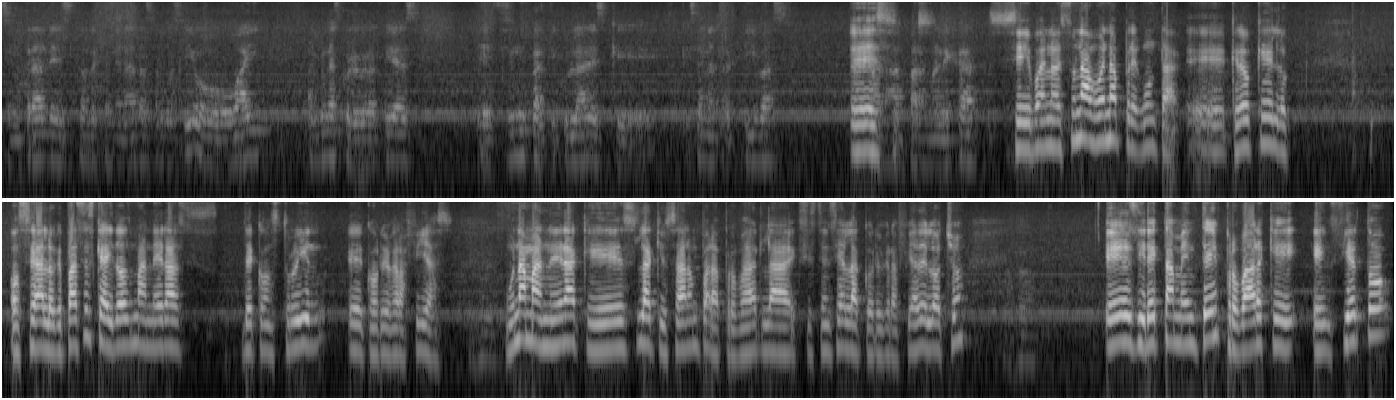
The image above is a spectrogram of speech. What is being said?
centrales no degeneradas, algo así, o, hay algunas coreografías este, muy particulares que, sean atractivas para, manejar? Sí, bueno, es una buena pregunta. Eh, creo que lo, o sea, lo que pasa es que hay dos maneras de construir eh, coreografías. Una manera que es la que usaron para probar la existencia de la coreografía del 8 es directamente probar que en cierto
